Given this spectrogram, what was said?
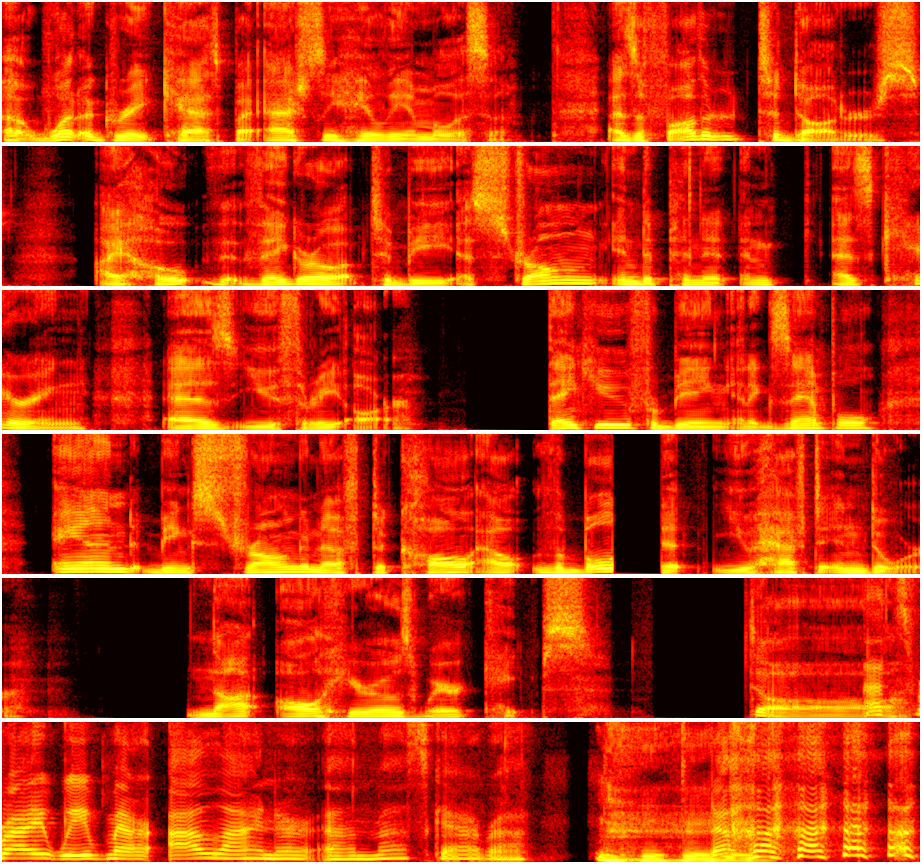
Uh, what a great cast by Ashley, Haley, and Melissa. As a father to daughters, I hope that they grow up to be as strong, independent, and as caring as you three are. Thank you for being an example and being strong enough to call out the bullshit you have to endure. Not all heroes wear capes. Aww. That's right. We wear eyeliner and mascara. I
